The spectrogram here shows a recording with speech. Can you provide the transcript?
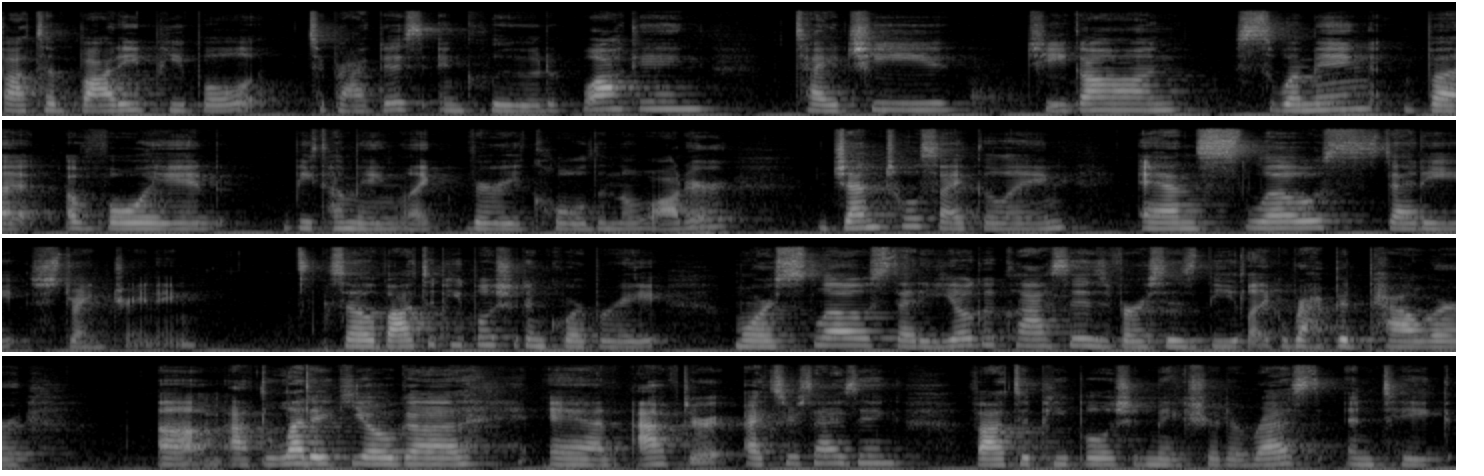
Vata bodied people to practice include walking, Tai Chi, Qigong, swimming, but avoid becoming like very cold in the water, gentle cycling, and slow, steady strength training. So, Vata people should incorporate more slow, steady yoga classes versus the like rapid power um, athletic yoga. And after exercising, Vata people should make sure to rest and take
